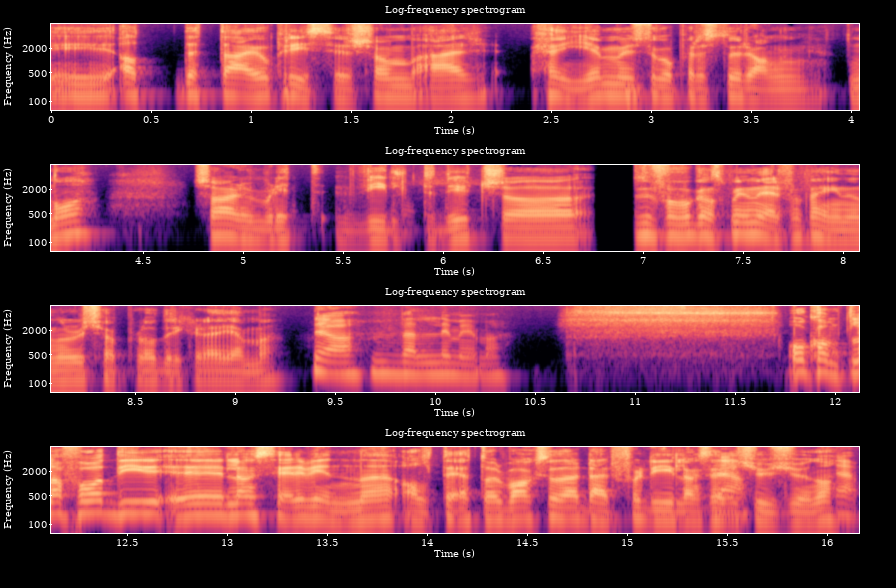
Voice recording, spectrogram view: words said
at dette er jo priser som er høye, men hvis du går på restaurant nå, så har det blitt vilt dyrt. Så du får ganske mye mer for pengene når du kjøper det og drikker det hjemme. Ja, veldig mye mer. Og kom til å få. de eh, lanserer vinene alltid ett år bak, så det er derfor de lanserer Ja. 2020 nå. Ja.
